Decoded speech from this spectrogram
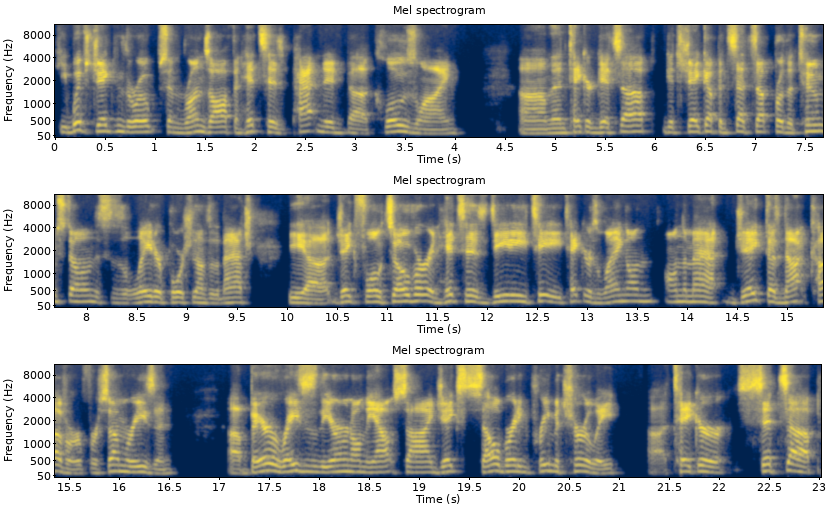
He whips Jake into the ropes and runs off and hits his patented uh, clothesline. Um, then Taker gets up, gets Jake up, and sets up for the tombstone. This is a later portion of the match. He uh, Jake floats over and hits his DDT. Taker's laying on on the mat. Jake does not cover for some reason. Uh, Bear raises the urn on the outside. Jake's celebrating prematurely. Uh, Taker sits up.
